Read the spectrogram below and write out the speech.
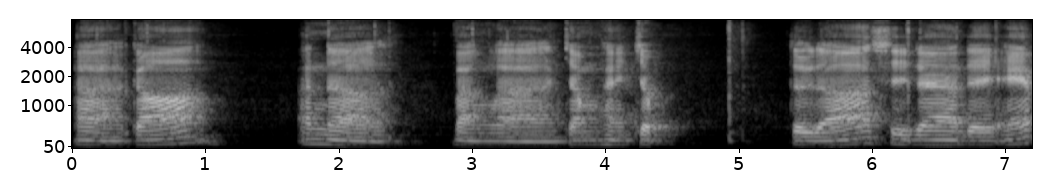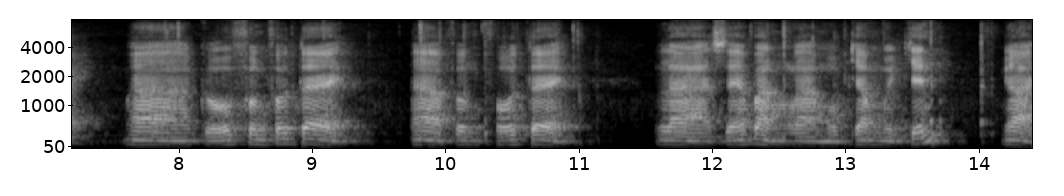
À, có n bằng là 120 từ đó suy ra df à, của phân phối t. À, phân phối t là sẽ bằng là 119 rồi.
